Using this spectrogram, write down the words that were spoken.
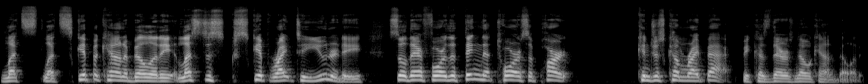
Let's let's skip accountability. Let's just skip right to unity. So therefore the thing that tore us apart can just come right back because there is no accountability.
